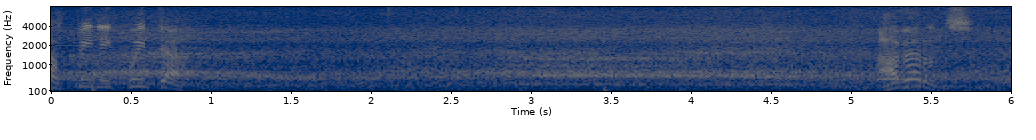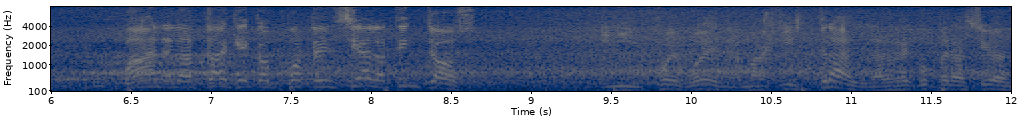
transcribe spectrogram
Aspilicuita. Havertz. Van al ataque con potencial a Tintos. Y fue buena, magistral la recuperación.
